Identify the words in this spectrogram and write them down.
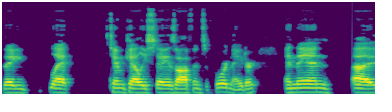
they let Tim Kelly stay as offensive coordinator, and then uh,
